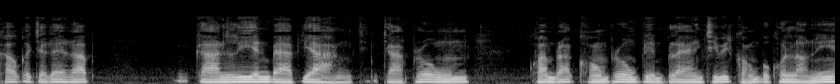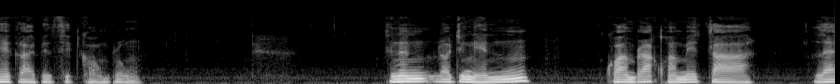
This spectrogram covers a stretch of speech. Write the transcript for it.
เขาก็จะได้รับการเรียนแบบอย่างจากพระองค์ความรักของพระองค์เปลี่ยนแปลงชีวิตของบุคคลเหล่านี้ให้กลายเป็นสิทธิ์ของพระองค์ ฉะนั้นเราจึงเห็นความรักความเมตตา และ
